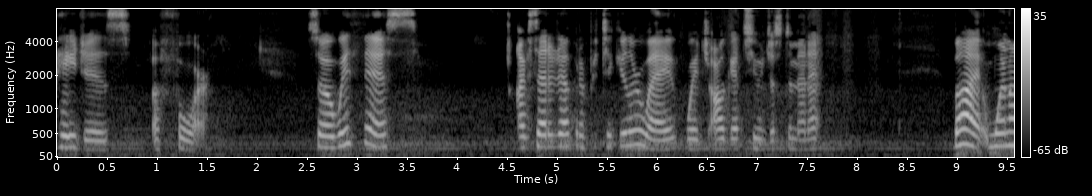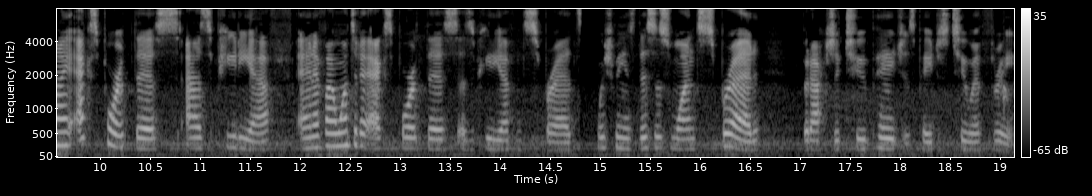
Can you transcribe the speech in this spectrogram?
pages of four. So with this I've set it up in a particular way which I'll get to in just a minute. But when I export this as a PDF and if I wanted to export this as a PDF in spreads, which means this is one spread, but actually two pages, pages two and three,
